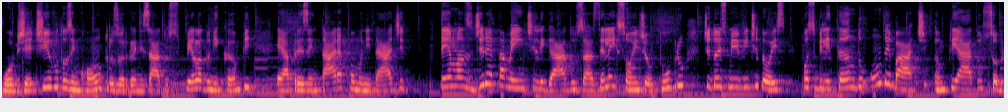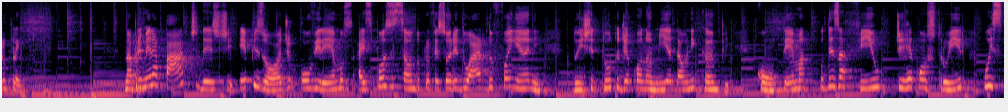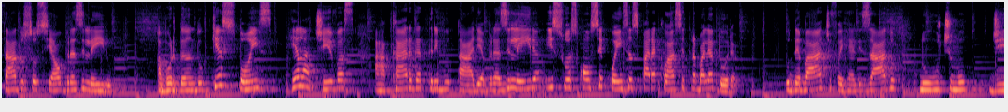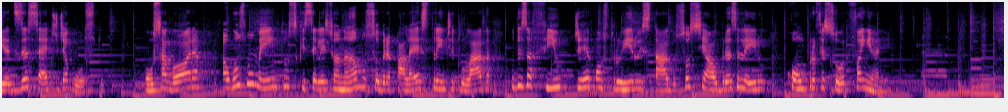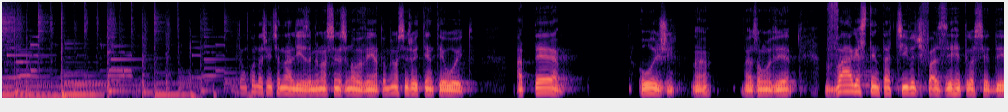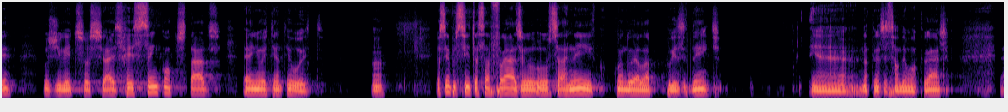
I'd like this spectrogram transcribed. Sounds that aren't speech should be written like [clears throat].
O objetivo dos encontros organizados pela Unicamp é apresentar à comunidade temas diretamente ligados às eleições de outubro de 2022, possibilitando um debate ampliado sobre o pleito. Na primeira parte deste episódio, ouviremos a exposição do professor Eduardo Fagnani, do Instituto de Economia da Unicamp, com o tema O Desafio de Reconstruir o Estado Social Brasileiro, abordando questões relativas à carga tributária brasileira e suas consequências para a classe trabalhadora. O debate foi realizado no último dia 17 de agosto. Ouça agora alguns momentos que selecionamos sobre a palestra intitulada O Desafio de Reconstruir o Estado Social Brasileiro com o professor Fagnani. Então, quando a gente analisa 1990 ou 1988 até hoje, né, nós vamos ver várias tentativas de fazer retroceder os direitos sociais recém-conquistados em 88. Né? Eu sempre cito essa frase, o Sarney, quando era presidente, é, na transição democrática,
